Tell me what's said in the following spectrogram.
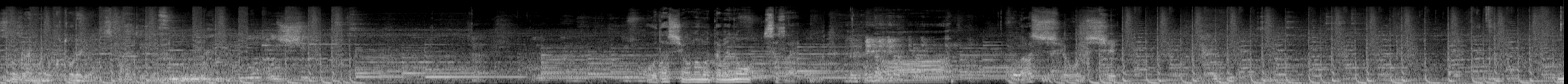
素材もよく取れるんですか？お出汁を飲むためのサザエ。お出汁美味しいこ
